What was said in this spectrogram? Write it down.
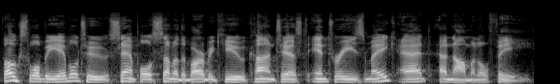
folks will be able to sample some of the barbecue contest entries make at a nominal fee.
